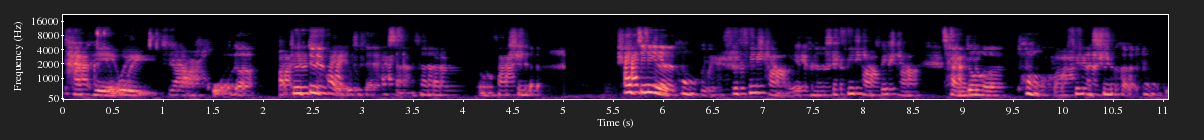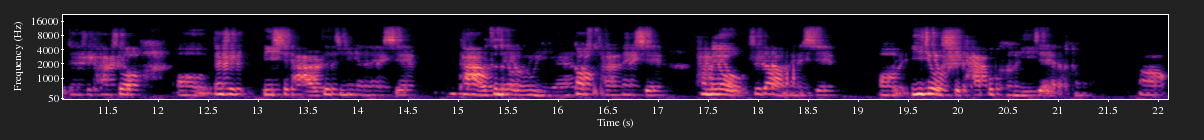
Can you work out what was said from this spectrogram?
他可以为之而活的。这个对话也都是在他想象当中发生的。他经历的痛苦也是非常，也可能是非常非常惨重的痛苦啊，非常深刻的痛苦。但是他说，哦，但是比起他儿子经历的那些。他儿子没有用语言告诉他的那些，他没有知道的那些，哦，依旧是他不可理解的痛苦啊。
